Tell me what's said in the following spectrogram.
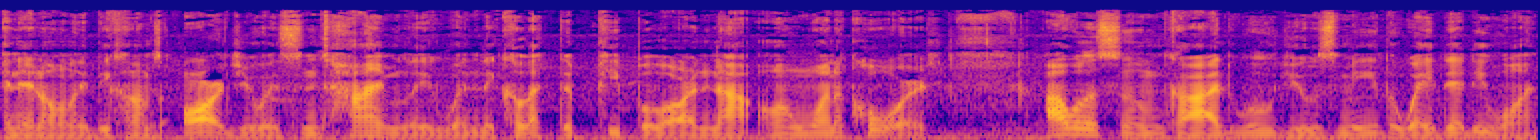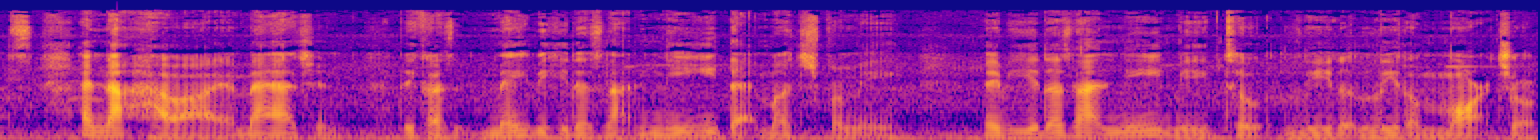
and it only becomes arduous and timely when the collective people are not on one accord. I will assume God will use me the way that He wants and not how I imagine, because maybe He does not need that much from me. Maybe He does not need me to lead a, lead a march or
